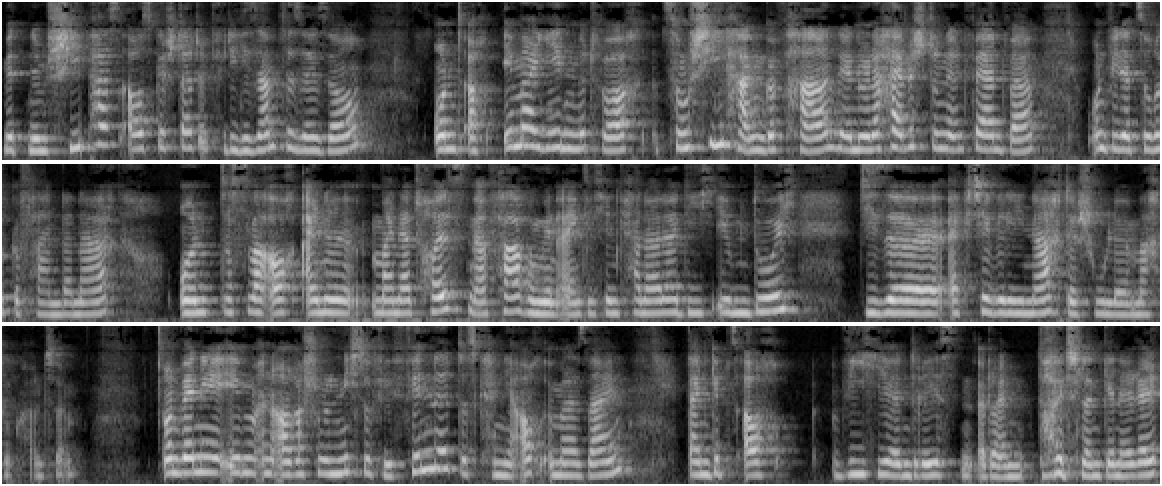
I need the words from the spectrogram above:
mit einem Skipass ausgestattet für die gesamte Saison und auch immer jeden Mittwoch zum Skihang gefahren, der nur eine halbe Stunde entfernt war und wieder zurückgefahren danach. Und das war auch eine meiner tollsten Erfahrungen eigentlich in Kanada, die ich eben durch diese Activity nach der Schule machen konnte. Und wenn ihr eben in eurer Schule nicht so viel findet, das kann ja auch immer sein, dann gibt's auch, wie hier in Dresden oder in Deutschland generell,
